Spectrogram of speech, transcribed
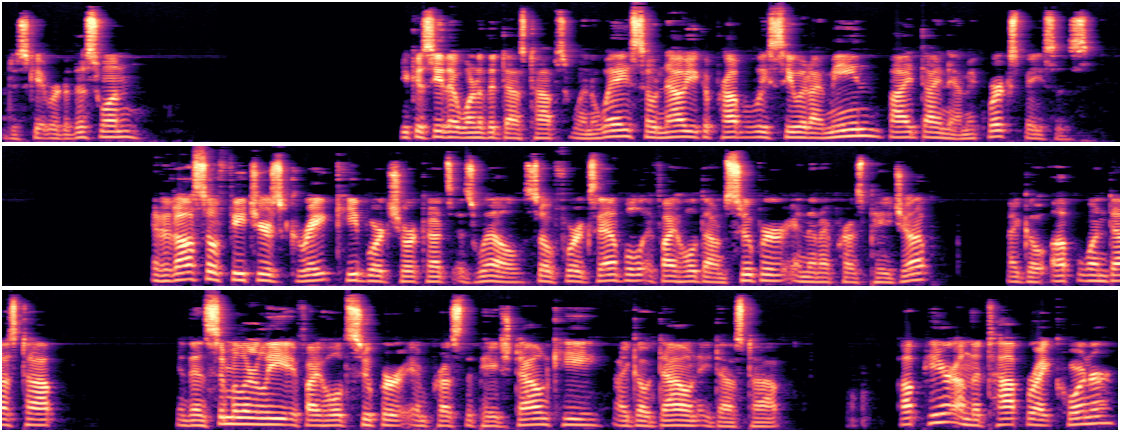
I'll just get rid of this one, you can see that one of the desktops went away, so now you could probably see what I mean by dynamic workspaces. And it also features great keyboard shortcuts as well. So for example, if I hold down Super and then I press Page Up, I go up one desktop. And then similarly, if I hold Super and press the Page Down key, I go down a desktop. Up here on the top right corner,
